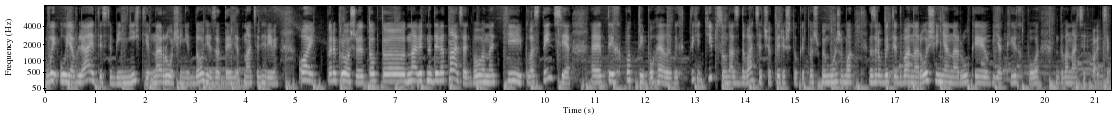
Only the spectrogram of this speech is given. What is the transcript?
Ви уявляєте? Купляєте собі нігті нарощені довгі за 19 гривень. Ой, перепрошую, тобто навіть не 19, бо на тій пластинці е, тих по типу гелевих тіпс у нас 24 штуки. Тож ми можемо зробити два нарощення на руки, в яких по 12 пальців.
